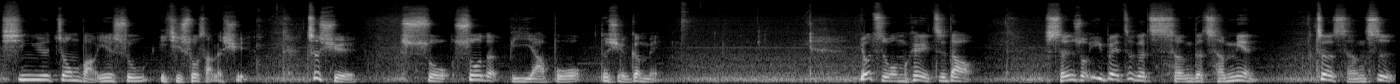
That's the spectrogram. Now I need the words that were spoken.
新约中保耶稣以及所洒的血。这血所说的比亚伯的血更美。由此我们可以知道，神所预备这个城的层面，这层是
